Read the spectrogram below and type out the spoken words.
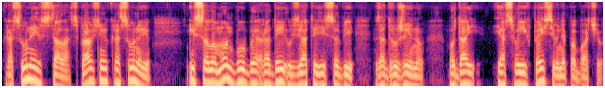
Красунею стала, справжньою красунею. І Соломон був би радий узяти її собі за дружину, бодай я своїх пейсів не побачив.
